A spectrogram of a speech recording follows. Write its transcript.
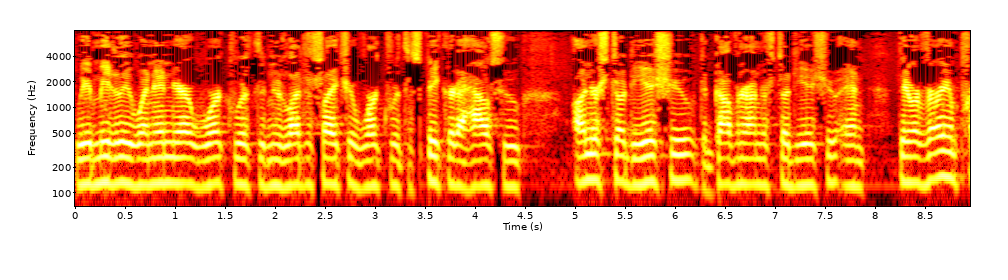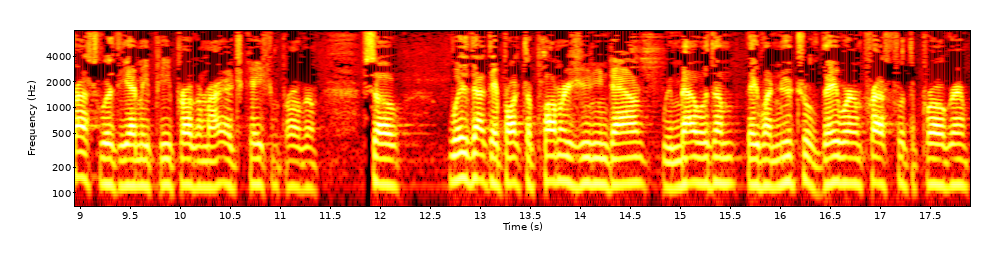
We immediately went in there, worked with the new legislature, worked with the Speaker of the House who understood the issue, the governor understood the issue, and they were very impressed with the MEP program, our education program. So with that, they brought the plumbers union down. We met with them. They went neutral. They were impressed with the program.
